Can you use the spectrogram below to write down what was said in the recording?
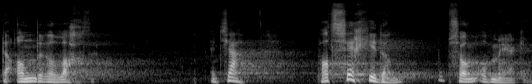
De andere lachte. En tja, wat zeg je dan op zo'n opmerking?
